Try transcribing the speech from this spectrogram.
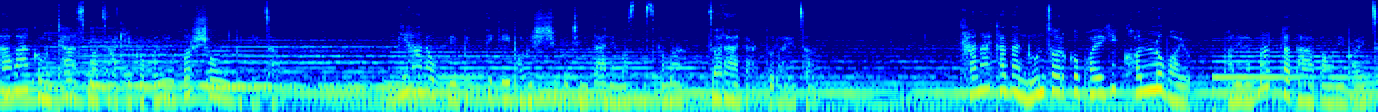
हावाको मिठास नचाखेको पनि वर्षौँ बितेछ। बिहान उठ्ने बित्तिकै भविष्यको चिन्ताले मस्तिष्कमा जरा गाड्दो रहेछ। खाना खाँदा नुन चर्को भयो कि खल्लो भयो भनेर मात्र थाहा पाउने भएछ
